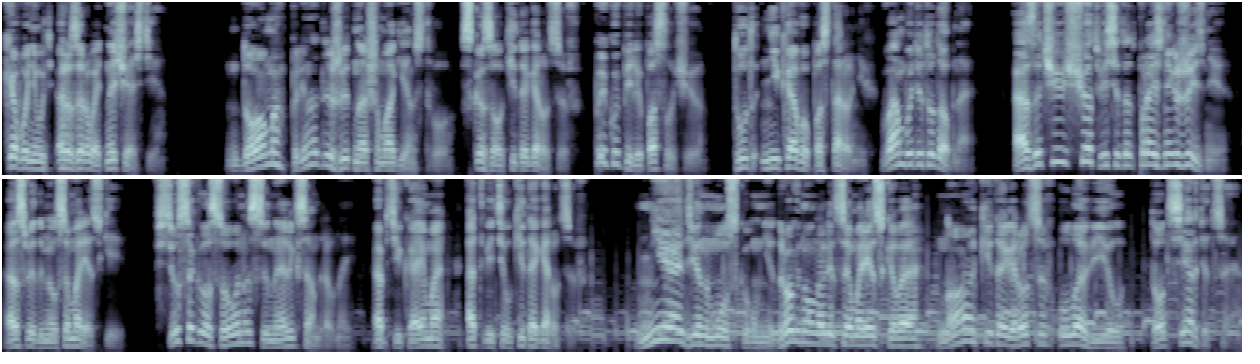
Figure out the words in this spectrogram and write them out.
кого-нибудь разорвать на части. «Дом принадлежит нашему агентству», — сказал Китайгородцев. «Прикупили по случаю. Тут никого посторонних. Вам будет удобно». «А за чей счет весь этот праздник жизни?» — осведомился Морецкий. «Все согласовано с Инной Александровной», — обтекаемо ответил Китайгородцев. Ни один мускул не дрогнул на лице Морецкого, но Китайгородцев уловил. Тот сердится.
